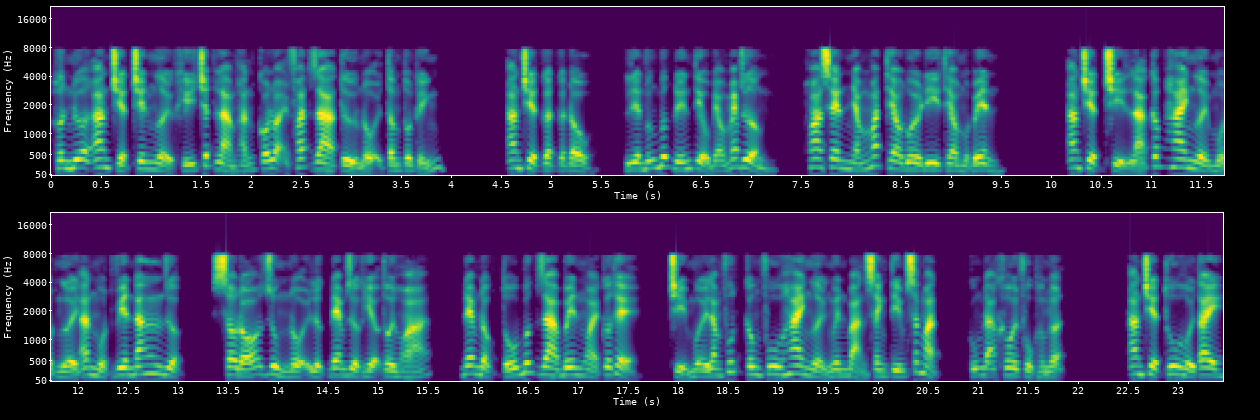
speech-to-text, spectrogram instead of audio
hơn nữa an triệt trên người khí chất làm hắn có loại phát ra từ nội tâm tôn kính. An triệt gật gật đầu, liền vững bước đến tiểu béo mép giường, hoa sen nhắm mắt theo đuôi đi theo một bên. An triệt chỉ là cấp hai người một người ăn một viên đan dược, sau đó dùng nội lực đem dược hiệu thôi hóa, đem độc tố bức ra bên ngoài cơ thể, chỉ 15 phút công phu hai người nguyên bản xanh tím sắc mặt, cũng đã khôi phục hồng nhuận. An triệt thu hồi tay,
